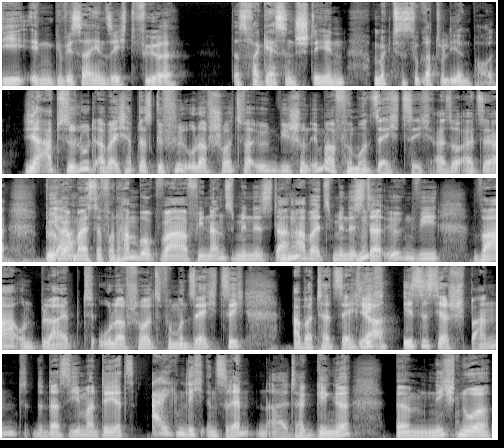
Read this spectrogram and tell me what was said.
die in gewisser Hinsicht für das Vergessen stehen. Möchtest du gratulieren, Paul? Ja, absolut. Aber ich habe das Gefühl, Olaf Scholz war irgendwie schon immer 65. Also als er Bürgermeister ja. von Hamburg war, Finanzminister, mhm. Arbeitsminister, mhm. irgendwie war und bleibt Olaf Scholz 65. Aber tatsächlich ja. ist es ja spannend, dass jemand, der jetzt eigentlich ins Rentenalter ginge, ähm, nicht nur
